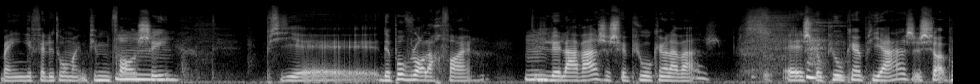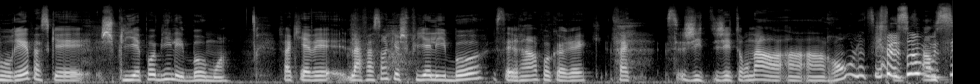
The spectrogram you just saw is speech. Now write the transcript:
Ben, fais-le toi-même. Puis me fâcher. Mm. Puis euh, de pas vouloir le refaire. Mm. le lavage, je fais plus aucun lavage. Euh, je fais plus aucun pliage. Je suis pour vrai parce que je pliais pas bien les bas, moi. Fait qu'il y avait. La façon que je pliais les bas, c'était vraiment pas correct. Fait que c'est- j'ai, tourné en, en- en rond, là, tu sais. Fais ça en aussi.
